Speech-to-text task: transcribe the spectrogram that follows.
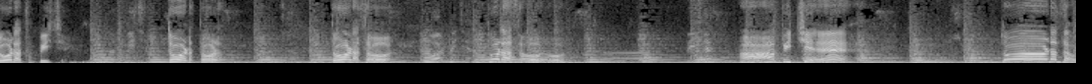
थोड़ा सा पीछे थोड़ा थोड़ा सा थोड़ा सा और और पीछे थोड़ा सा और और हाँ हाँ पीछे है। थोड़ा सा और।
